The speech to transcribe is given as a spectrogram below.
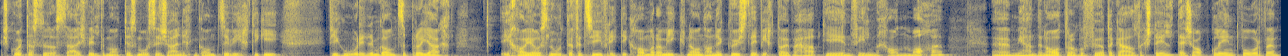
Es ist gut, dass du das sagst, weil der Matthias Moser ist eigentlich eine ganz wichtige Figur in dem ganzen Projekt. Ich habe ja aus lauter Verzweiflung die Kamera mitgenommen und habe nicht gewusst, ob ich da überhaupt je einen Film machen kann. Äh, wir haben einen Antrag auf Fördergelder gestellt, der ist abgelehnt worden.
